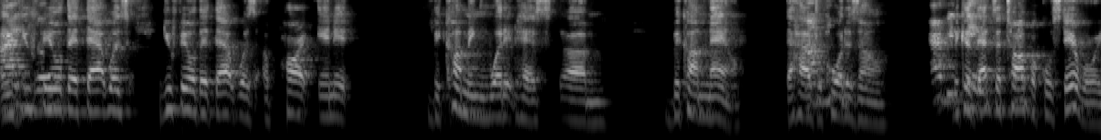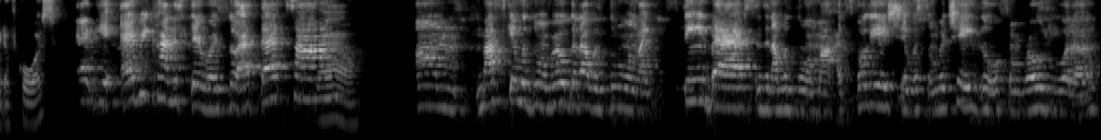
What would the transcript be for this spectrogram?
and you feel that that was you feel that that was a part in it becoming what it has um, become now, the hydrocortisone. Everything. Because that's a topical steroid, of course. Every, every kind of steroid. So at that time, wow um my skin was doing real good. I was doing like steam baths, and then I was doing my exfoliation with some witch hazel or some rose water.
